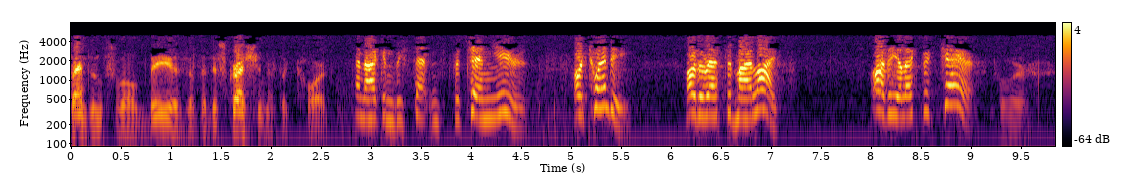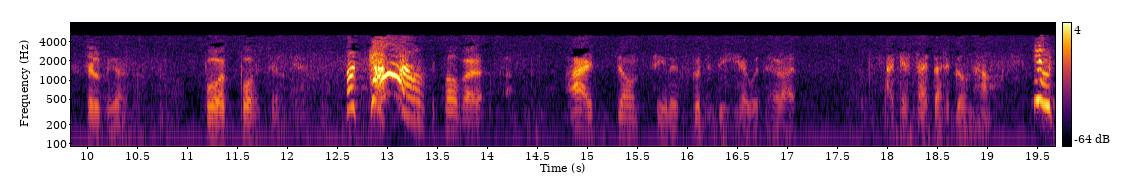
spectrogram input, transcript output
sentence will be is at the discretion of the court. And I can be sentenced for ten years, or twenty, or the rest of my life, or the electric chair. Poor Sylvia. Poor, poor Sylvia. Oh, Carl! Mr. Clover, I don't feel it's good to be here with her. I, I guess I'd better go now. You'd,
